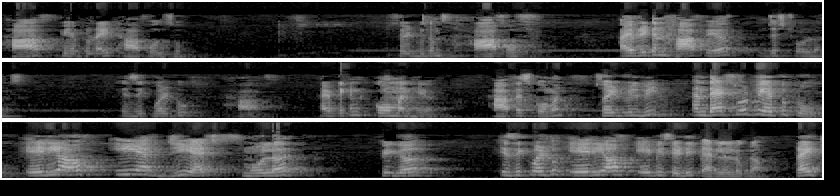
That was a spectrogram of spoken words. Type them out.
half, we have to write half also. So it becomes half of, I have written half here, just hold on, is equal to half. I have taken common here, half as common. So it will be, and that's what we have to prove. Area of EFGH, smaller figure, is equal to area of ABCD parallelogram, right?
